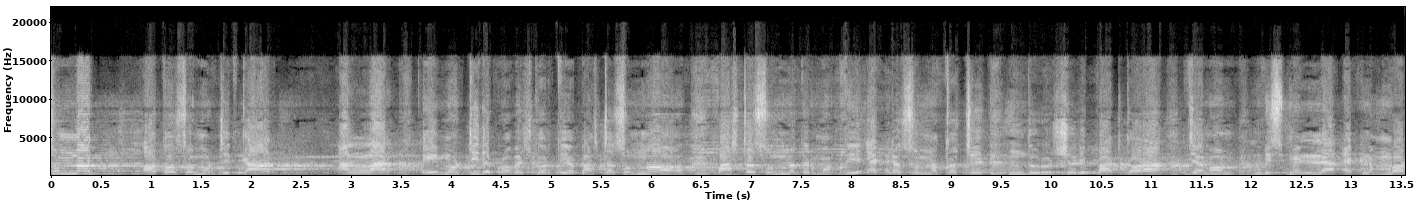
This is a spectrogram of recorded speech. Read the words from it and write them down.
সুন্নত। অথচ মসজিদ কার? আল্লাহর এই মসজিদে প্রবেশ করতে পাঁচটা সুন্নত। পাঁচটা সুন্নতের মধ্যে একটা সুন্নত হচ্ছে দুরুদ শরীফ পাঠ করা। যেমন, বিসমিল্লাহ এক নম্বর,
